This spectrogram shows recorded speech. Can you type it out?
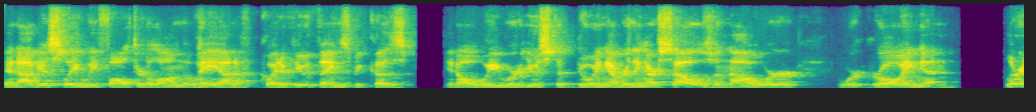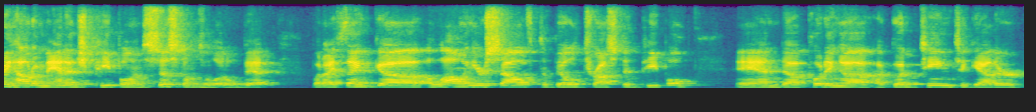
and obviously we faltered along the way on a, quite a few things because you know we were used to doing everything ourselves, and now we're we're growing and learning how to manage people and systems a little bit. But I think uh, allowing yourself to build trust in people and uh, putting a, a, good team together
